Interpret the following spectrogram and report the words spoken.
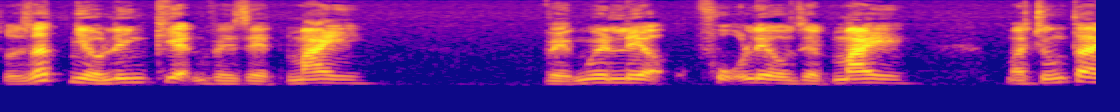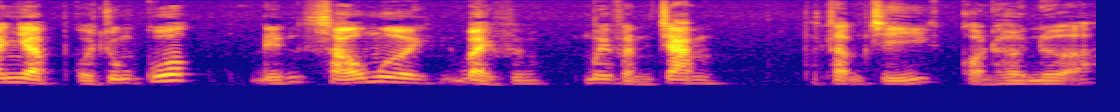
rồi rất nhiều linh kiện về dệt may, về nguyên liệu, phụ liệu dệt may, mà chúng ta nhập của Trung Quốc đến 60-70% thậm chí còn hơn nữa.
